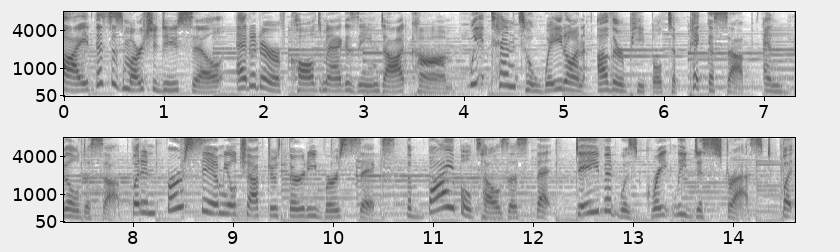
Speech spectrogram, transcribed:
Hi, this is Marcia Dusil, editor of CalledMagazine.com. We tend to wait on other people to pick us up and build us up. But in 1 Samuel chapter 30 verse 6, the Bible tells us that David was greatly distressed, but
